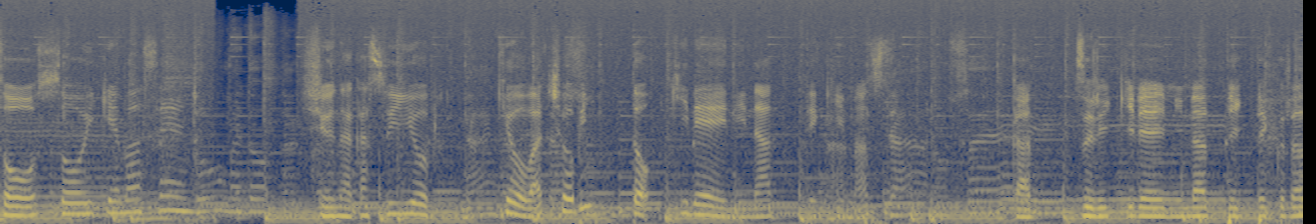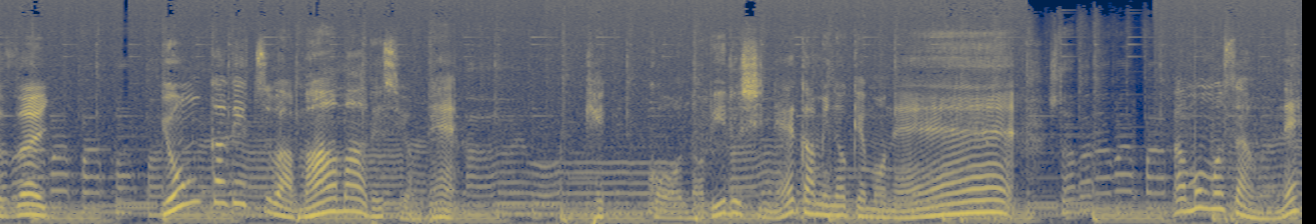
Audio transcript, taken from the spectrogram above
そうそういけません。週中水曜日今日はちょびっと綺麗になってきます。がっつり綺麗になっていってください。4ヶ月はまあまあですよね。結構伸びるしね髪の毛もね。まあ、ももさんはね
